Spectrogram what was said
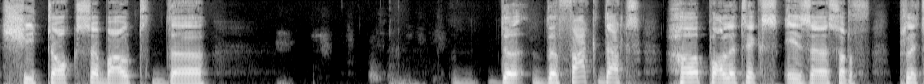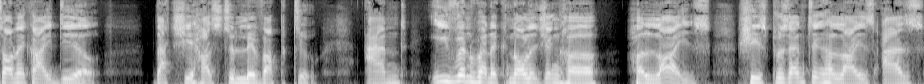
she talks about the the the fact that her politics is a sort of platonic ideal that she has to live up to, and even when acknowledging her her lies, she's presenting her lies as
